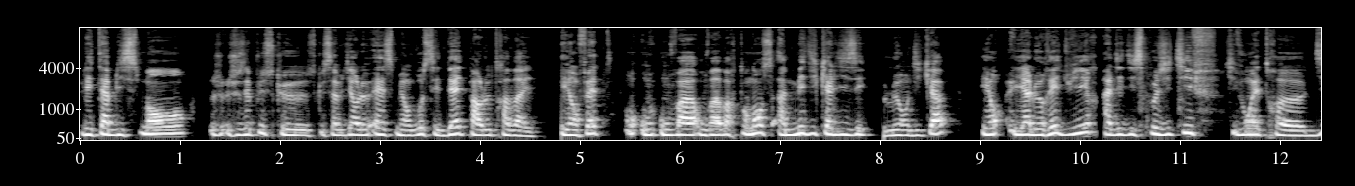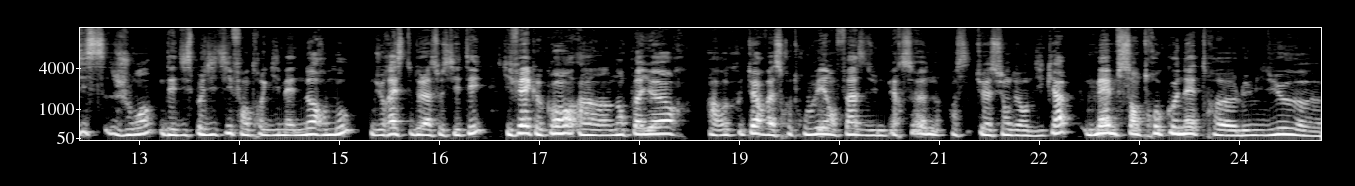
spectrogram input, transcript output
l'établissement, je ne sais plus ce que, ce que ça veut dire le S, mais en gros, c'est d'aide par le travail. Et en fait, on, va, on va avoir tendance à médicaliser le handicap et, à le réduire à des dispositifs qui vont être euh, disjoints, des dispositifs entre guillemets normaux du reste de la société, ce qui fait que quand un employeur, un recruteur va se retrouver en face d'une personne en situation de handicap, même sans trop connaître euh, le milieu euh,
